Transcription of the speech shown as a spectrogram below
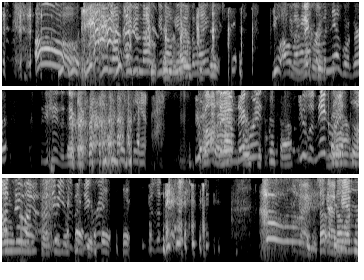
Oh, you, you know? Do you know? You know any other language? You over a half nigger. of a nigger, girl. She's a niggard. You goddamn niggard. You's a niggard. I knew I, I knew you was a niggard. You's a niggard. She got, she got Go up to a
